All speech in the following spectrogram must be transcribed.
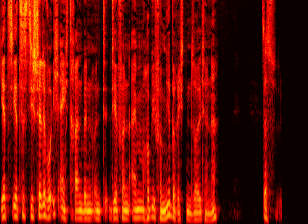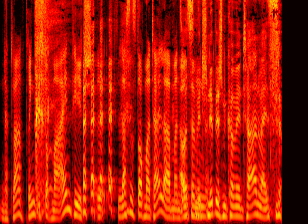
Jetzt, jetzt ist die Stelle, wo ich eigentlich dran bin und dir von einem Hobby von mir berichten sollte, ne? Das, na klar, bring dich doch mal ein, Peach. Äh, Lass uns doch mal teilhaben. Ansonsten, Außer mit schnippischen Kommentaren, meinst du?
